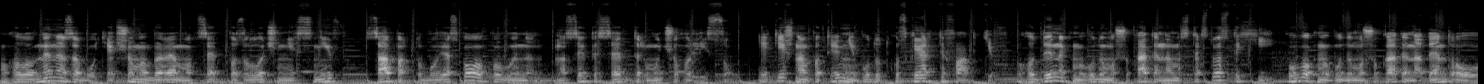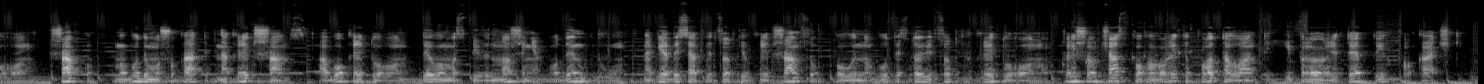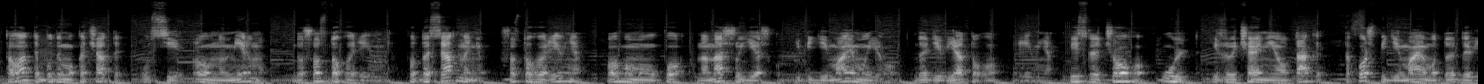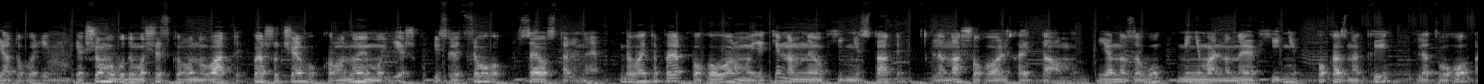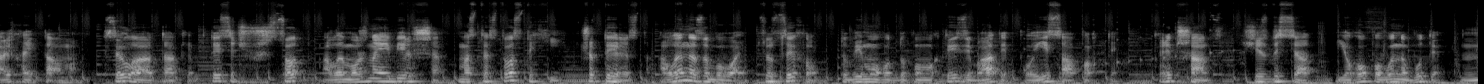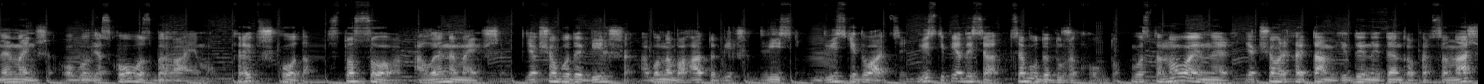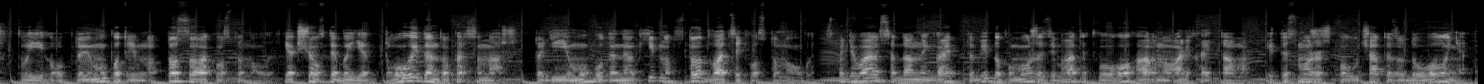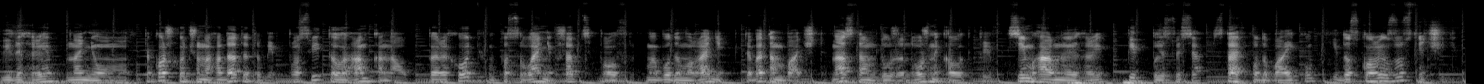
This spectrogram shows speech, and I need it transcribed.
Головне не забудь, якщо ми беремо сет позолочених снів, саппорт обов'язково повинен носити сет дремучого лісу. Які ж нам потрібні будуть куски артефактів. Годинник ми будемо шукати на мистерство стихій, кубок ми будемо шукати на дендроурон. Шапку ми будемо шукати на крит шанс або крит урон. Дивимо співвідношення 1 к 2. На 50% крит шансу повинно бути 100% крит урону. Прийшов час поговорити про таланти і пріоритет їх прокачки. Таланти будемо качати усі ровномірно до 6 рівня. По досягненню 6 рівня робимо упор на нашу єшку і підіймаємо його до 9 рівня. Після чого ульт і звичайні атаки також підіймаємо до 9 рівня. Якщо ми будемо щось коронувати, в першу чергу коронуємо єшку. Після цього все остальне. Давай тепер поговоримо, які нам необхідні стати для нашого альхайтаму. Я назову мінімально необхідні показники для твого альхайтама. Сила атаки 1600, але можна і більше. Мастерство стихій 400, але не забувай, цю цифру тобі можуть допомогти зібрати твої саппорти. Крит шанс 60, його повинно бути не менше, обов'язково збираємо. Крит шкода 140, але не менше. Якщо буде більше або набагато більше 200, 220, 250, це буде дуже круто. Востанова енергії, якщо Альхайтам єдиний дендроперсонаж в твоїй групі, то йому потрібно 140 востанови. Якщо в тебе є другий дендроперсонаж, тоді йому буде необхідно 120 востанови. Сподіваюся, даний гайд тобі допоможе зібрати твого гарного Альхайтама, і ти зможеш получати задоволення від гри на ньому. Також хочу нагадати тобі про свій телеграм-канал. Переходь у посилання в шапці профіль. Ми будемо раді тебе там бачити. Нас там дуже дружний колектив. Всім гарної гри, підписуйся, став подобайку і до скорих зустрічей!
